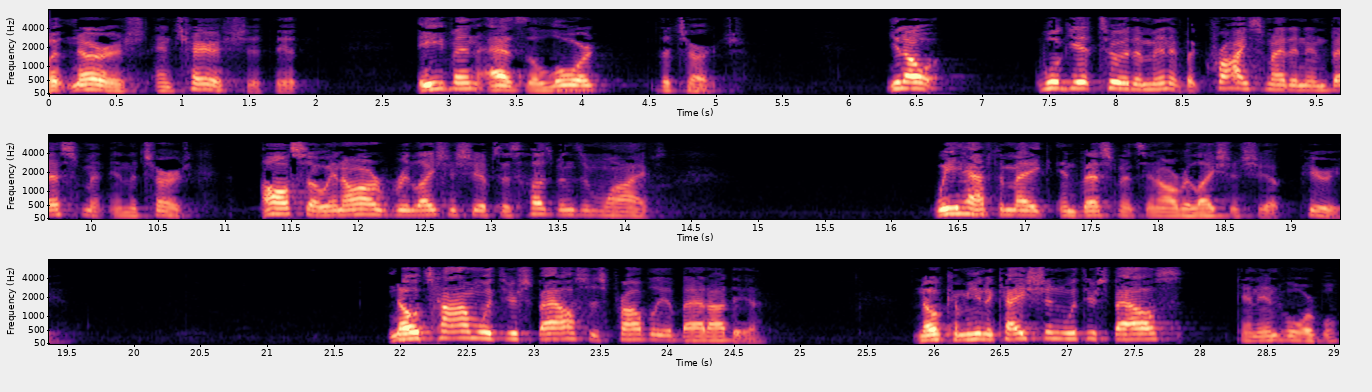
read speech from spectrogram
but nourished and cherisheth it, even as the Lord the church. You know, we'll get to it in a minute, but Christ made an investment in the church. Also, in our relationships as husbands and wives, we have to make investments in our relationship, period. No time with your spouse is probably a bad idea. No communication with your spouse can end horrible.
